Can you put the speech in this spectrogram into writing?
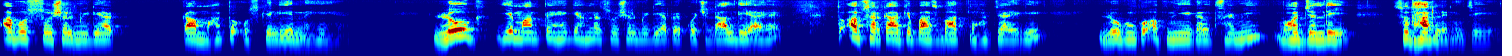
अब उस सोशल मीडिया का महत्व तो उसके लिए नहीं है। लोग ये मानते हैं कि हमने सोशल मीडिया पे कुछ डाल दिया है तो अब सरकार के पास बात पहुँच जाएगी। लोगों को अपनी ये गलतफहमी बहुत जल्दी सुधार लेनी चाहिए।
